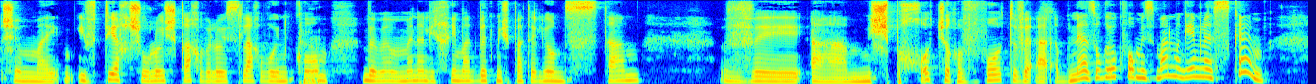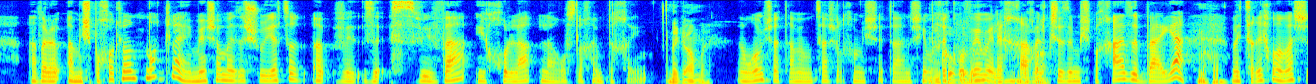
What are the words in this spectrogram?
שהבטיח שהוא לא ישכח ולא יסלח והוא ינקום, כן. ומממן הליכים עד בית משפט עליון סתם. והמשפחות שרבות, ובני הזוג היו כבר מזמן מגיעים להסכם. אבל המשפחות לא נותנות להם, יש שם איזשהו יצר, וסביבה יכולה להרוס לכם את החיים. לגמרי. אומרים שאתה ממוצע של חמישת האנשים הכי קרובים אליך, נכון. אבל כשזה משפחה זה בעיה. נכון. וצריך ממש,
